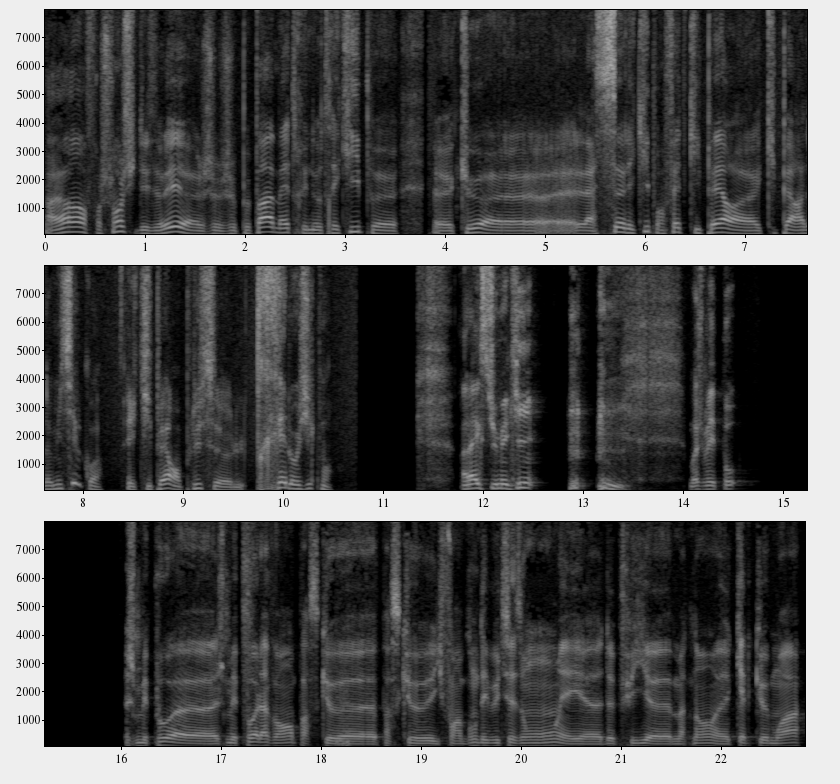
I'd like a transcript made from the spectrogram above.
Ah non, franchement, je suis désolé, euh, je, je peux pas mettre une autre équipe euh, euh, que euh, la seule équipe en fait qui perd, euh, qui perd à domicile quoi, et qui perd en plus euh, très logiquement. Alex, tu mets qui? Moi, je mets Pau. Je mets Pau, euh, je mets Pau à l'avant parce que euh, parce que ils font un bon début de saison et euh, depuis euh, maintenant euh, quelques mois,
